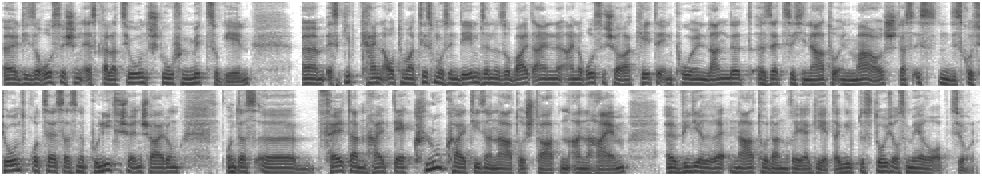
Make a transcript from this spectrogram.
äh, diese russischen Eskalationsstufen mitzugehen. Ähm, es gibt keinen Automatismus in dem Sinne, sobald eine, eine russische Rakete in Polen landet, äh, setzt sich die NATO in Marsch. Das ist ein Diskussionsprozess, das ist eine politische Entscheidung und das äh, fällt dann halt der Klugheit dieser NATO-Staaten anheim, äh, wie die NATO dann reagiert. Da gibt es durchaus mehrere Optionen.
